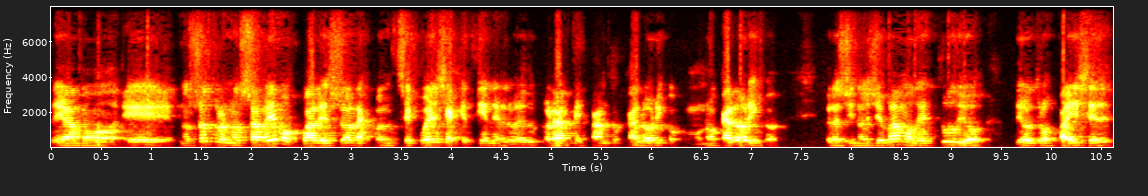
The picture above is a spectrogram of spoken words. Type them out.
Digamos, eh, nosotros no sabemos cuáles son las consecuencias que tienen los edulcorantes, tanto calóricos como no calóricos, pero si nos llevamos de estudios de otros países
